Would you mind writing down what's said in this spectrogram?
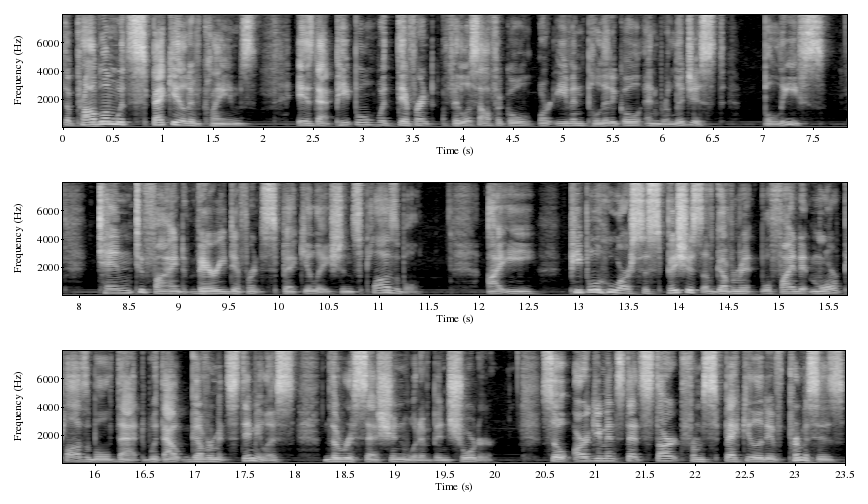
The problem with speculative claims is that people with different philosophical or even political and religious beliefs tend to find very different speculations plausible, i.e., people who are suspicious of government will find it more plausible that without government stimulus, the recession would have been shorter. So, arguments that start from speculative premises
